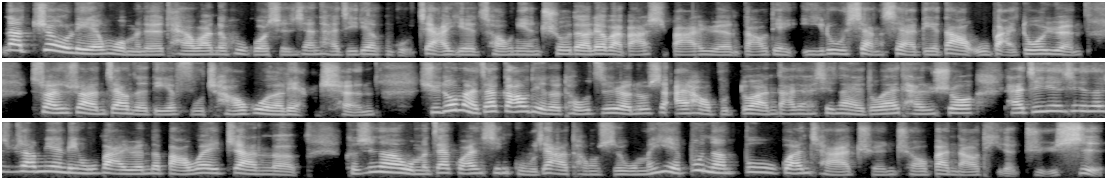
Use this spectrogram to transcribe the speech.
那就连我们的台湾的护国神山台积电股价，也从年初的六百八十八元高点一路向下跌到五百多元，算算这样的跌幅超过了两成。许多买在高点的投资人都是哀嚎不断，大家现在也都在谈说，台积电现在是不是要面临五百元的保卫战了？可是呢，我们在关心股价的同时，我们也不能不观察全球半导体的局势。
